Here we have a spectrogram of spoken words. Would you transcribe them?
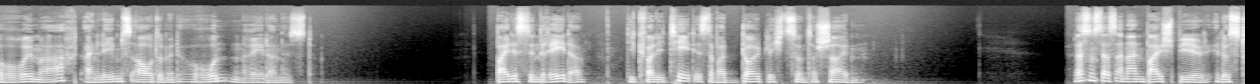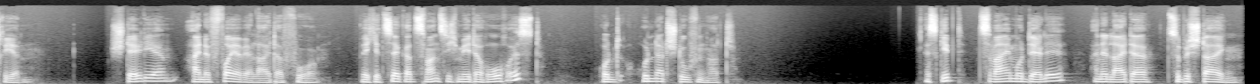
Römer 8 ein Lebensauto mit runden Rädern ist. Beides sind Räder, die Qualität ist aber deutlich zu unterscheiden. Lass uns das an einem Beispiel illustrieren. Stell dir eine Feuerwehrleiter vor, welche ca. 20 Meter hoch ist und 100 Stufen hat. Es gibt zwei Modelle, eine Leiter zu besteigen.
